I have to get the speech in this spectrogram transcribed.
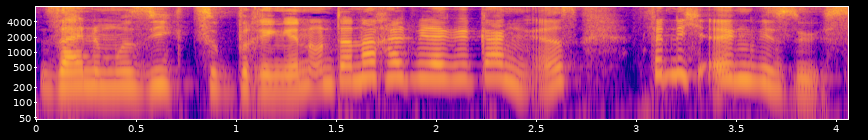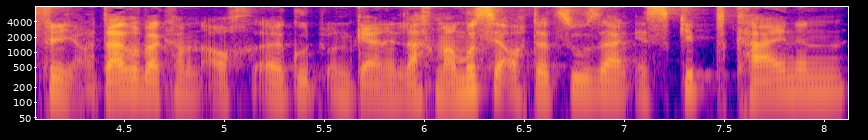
seine Musik zu bringen und danach halt wieder gegangen ist. Finde ich irgendwie süß. Finde ich auch. Darüber kann man auch äh, gut und gerne lachen. Man muss ja auch dazu sagen, es gibt keinen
